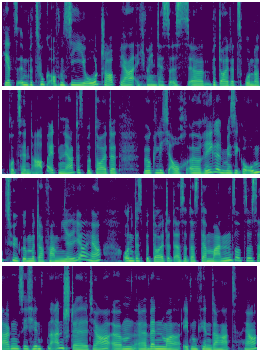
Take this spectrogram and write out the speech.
jetzt in Bezug auf den CEO-Job, ja, ich meine, das ist, äh, bedeutet 200 Prozent arbeiten, ja. Das bedeutet wirklich auch äh, regelmäßige Umzüge mit der Familie, ja. Und das bedeutet also, dass der Mann sozusagen sich hinten anstellt, ja, ähm, äh, wenn man eben Kinder hat, ja.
